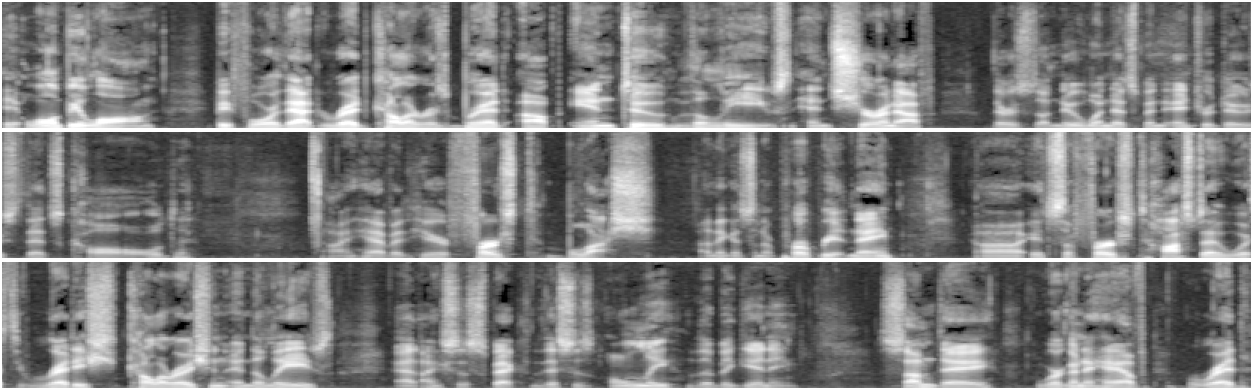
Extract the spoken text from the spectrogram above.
it won't be long before that red color is bred up into the leaves. And sure enough, there's a new one that's been introduced that's called, I have it here, First Blush. I think it's an appropriate name. Uh, it's the first hosta with reddish coloration in the leaves, and I suspect this is only the beginning. Someday we're going to have red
